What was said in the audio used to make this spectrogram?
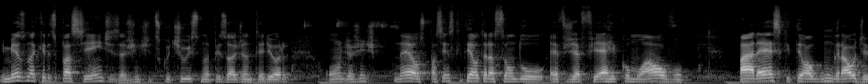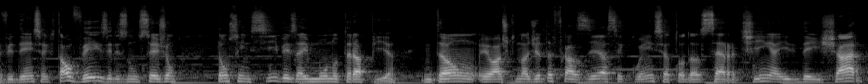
E mesmo naqueles pacientes, a gente discutiu isso no episódio anterior, onde a gente, né, os pacientes que têm alteração do FGFR como alvo, parece que tem algum grau de evidência que talvez eles não sejam tão sensíveis à imunoterapia. Então, eu acho que não adianta fazer a sequência toda certinha e deixar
